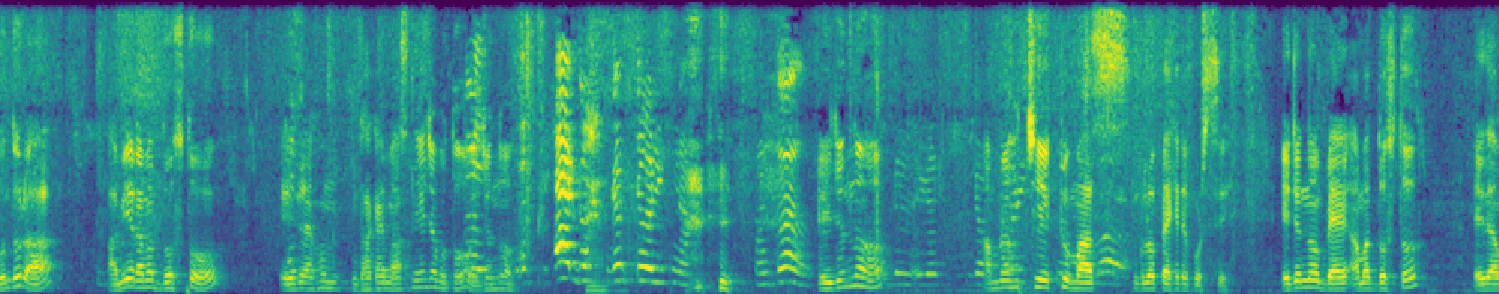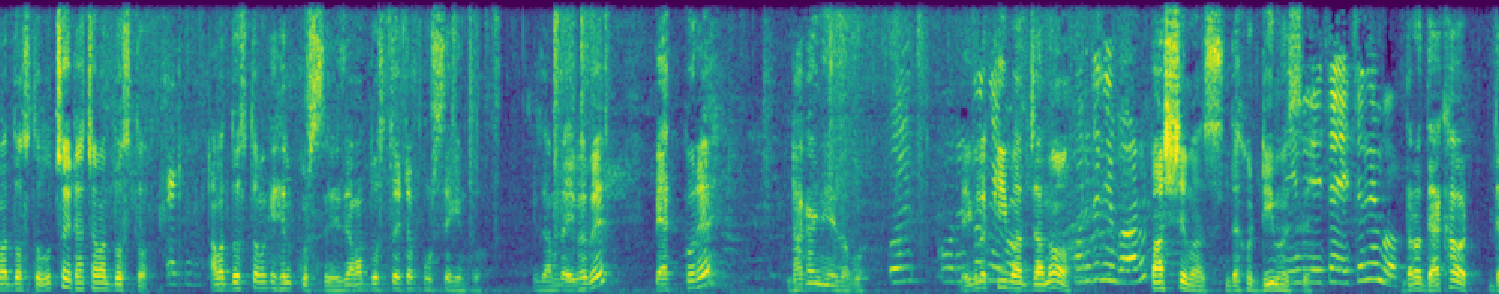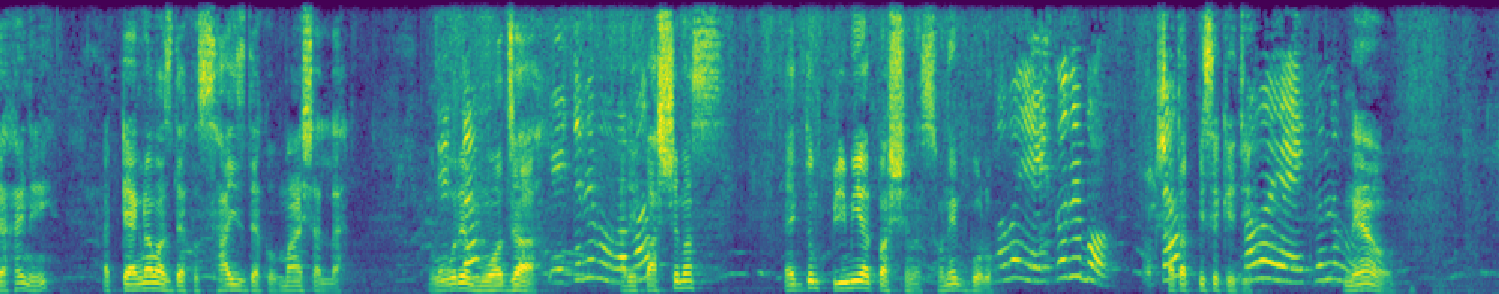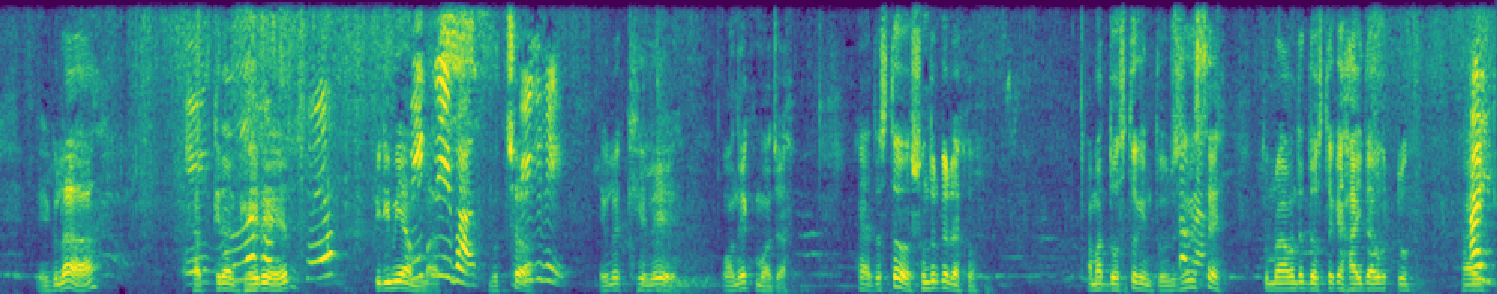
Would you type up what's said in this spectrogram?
বন্ধুরা, আমি আর আমার দোস্ত এই যে এখন ঢাকায় মাছ নিয়ে যাব তো, এই জন্য এই জন্য আমরা হচ্ছে একটু মাছগুলো প্যাকেটে করছি এই জন্য আমার দোস্ত, এই যে আমার দোস্ত, বুঝছ? এটা হচ্ছে আমার দোস্ত। আমার দোস্ত আমাকে হেল্প করছে। এই যে আমার দোস্ত এটা পড়ছে কিন্তু। এই যে আমরা এইভাবে প্যাক করে ঢাকায় নিয়ে যাব। এগুলো কি মাছ জানো? পার্শে মাছ। দেখো, ডিম হয়েছে। দাঁড়া দেখাও দেখাই নেই। আর ট্যাংরা মাছ দেখো সাইজ দেখো মাশাল্লাহ ওরে মজা। আর এই পার্শে মাছ একদম প্রিমিয়ার পার্শে মাছ অনেক বড়। সাত আট পিসে কেজি। নেও। এগুলা সাতক্ষীরার ঘেরের প্রিমিয়াম মাছ বুঝছ? এগুলো খেলে অনেক মজা। হ্যাঁ দোস্ত সুন্দর করে রাখো। আমার দোস্ত কিন্তু বুঝতে পেরেছে? তোমরা আমাদের দোস্তকে হাই দাও একটু। হাই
